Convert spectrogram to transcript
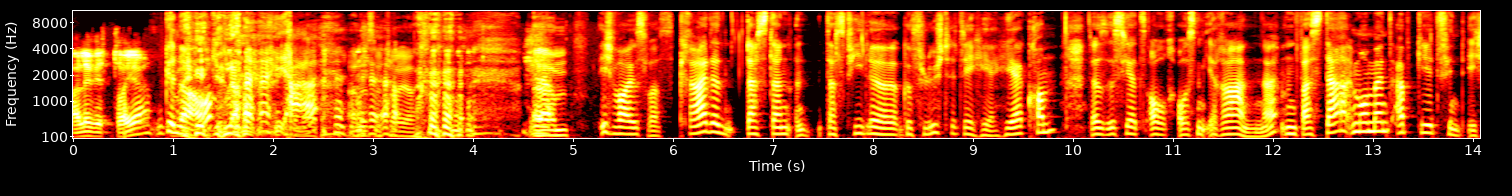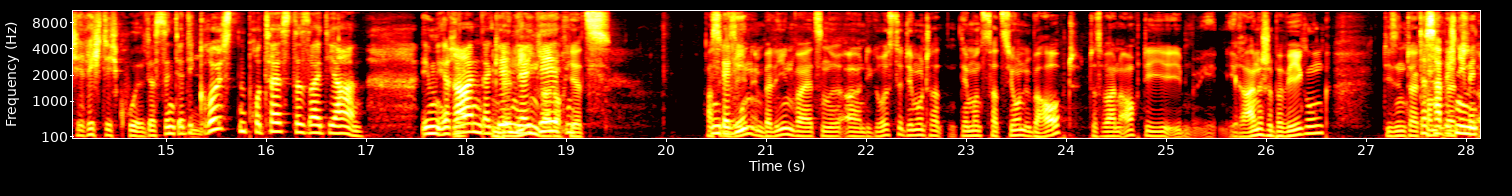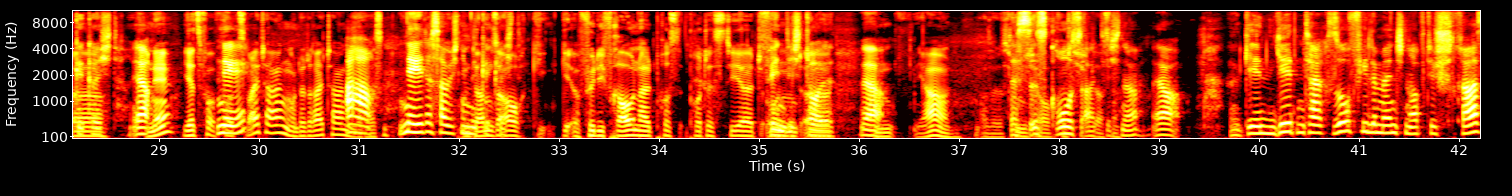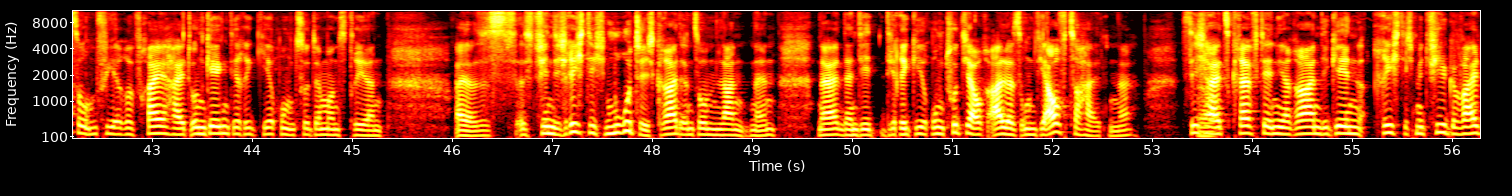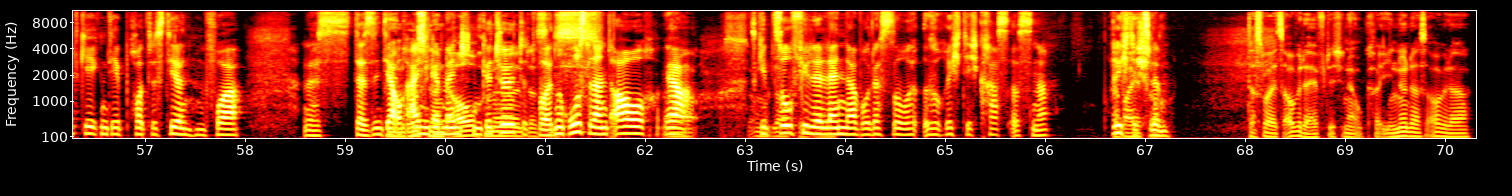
Alle wird teuer. Genau. Genau. ja. Alles wird teuer. Ja. ähm, Ich weiß was. Gerade, dass dann, dass viele Geflüchtete hierher kommen, das ist jetzt auch aus dem Iran, ne? Und was da im Moment abgeht, finde ich richtig cool. Das sind ja die größten Proteste seit Jahren. Im Iran, ja, da in gehen Berlin ja war doch jeden. jetzt. Hast In du gesehen? Berlin? In Berlin war jetzt eine, äh, die größte Demonstra Demonstration überhaupt. Das waren auch die iranische Bewegung. Die sind da Das habe ich nie mitgekriegt, Äh, ja. Ne? Jetzt vor, Nee. vor zwei Tagen oder drei Tagen Ah, das. nee, das habe ich nicht Und da haben mitgekriegt. sie auch für die Frauen halt protestiert. Finde ich toll, Äh, ja. Und, ja, also das, Das ist großartig, ne? Ja. Da gehen jeden Tag so viele Menschen auf die Straße, um für ihre Freiheit und gegen die Regierung zu demonstrieren. Also das, das finde ich richtig mutig, gerade in so einem Land. Ne? Ne? Denn die, die Regierung tut ja auch alles, um die aufzuhalten. Ne? Sicherheitskräfte in Iran, die gehen richtig mit viel Gewalt gegen die Protestierenden vor. Das, da sind ja, Ja, auch einige Russland Menschen auch, ne? getötet Das worden. ist- Russland auch, ja. Ja, es gibt so viele ja. Länder, wo das so, so richtig krass ist. Ne? Richtig schlimm. Das war jetzt auch wieder heftig in der Ukraine. Da ist auch wieder,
